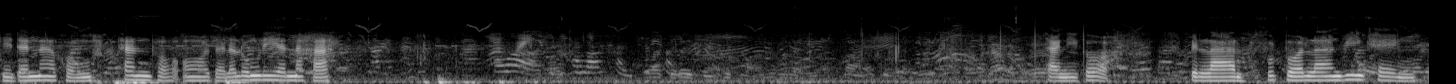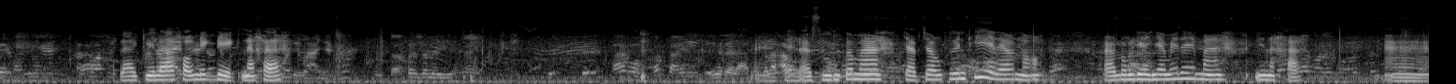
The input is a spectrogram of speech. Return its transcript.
ในด้านหน้าของท่านผออแต่ละโรงเรียนนะคะ ทางนี้ก็เป็นลานฟุตบอลลานวิ่งแข่งลานกีฬาของเด็กๆนะคะ แต่ละซุ้มก็มาจับจองพื้นที่แล้วเนาะอ่โรงเรียนยังไม่ได้มา นี่นะคะ อ่า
